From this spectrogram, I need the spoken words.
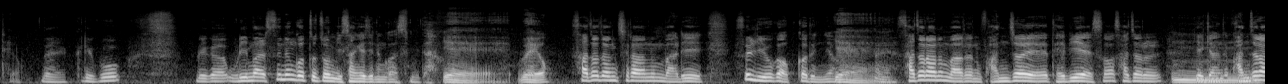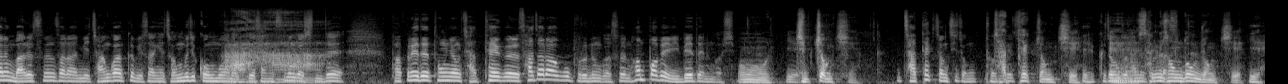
같아요. 네, 그리고 우리가 우리말 쓰는 것도 좀 이상해지는 것 같습니다. 예, 왜요? 사저정치라는 말이 쓸 이유가 없거든요. 예. 네, 사저라는 말은 관저에 대비해서 사저를 음. 얘기하는데 관저라는 말을 쓰는 사람이 장관급 이상의 정무직 공무원에 아. 대상 쓰는 것인데 박근혜 대통령 자택을 사저라고 부르는 것은 헌법에 위배되는 것입니다. 어, 예. 집 정치, 자택 정치 정도. 자택 정치, 예, 그 정도는 하면 될것 삼성동 정치. 예.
